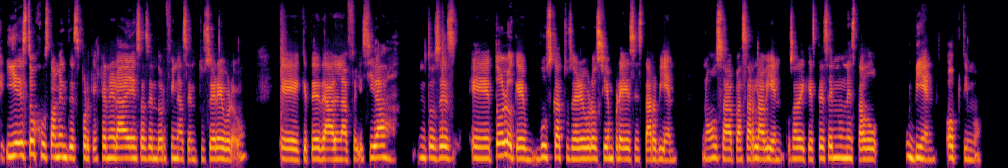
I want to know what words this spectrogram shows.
Y esto justamente es porque genera esas endorfinas en tu cerebro eh, que te dan la felicidad. Entonces, eh, todo lo que busca tu cerebro siempre es estar bien, ¿no? O sea, pasarla bien, o sea, de que estés en un estado bien, óptimo.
